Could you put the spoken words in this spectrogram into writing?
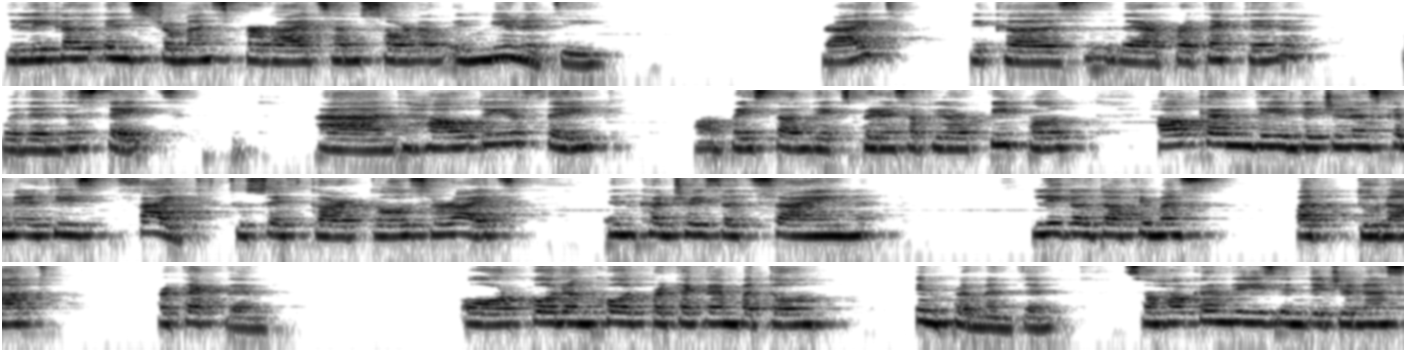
The legal instruments provide some sort of immunity, right? Because they are protected within the state. And how do you think, uh, based on the experience of your people, how can the indigenous communities fight to safeguard those rights in countries that sign legal documents but do not protect them? Or quote unquote protect them but don't implement them? So how can these indigenous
